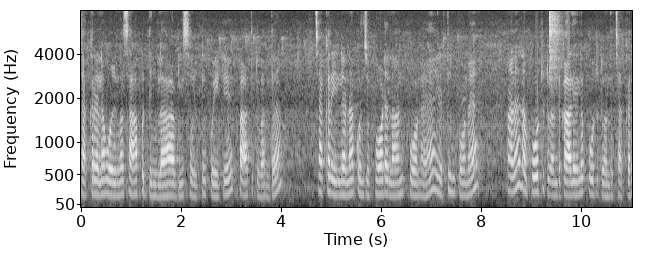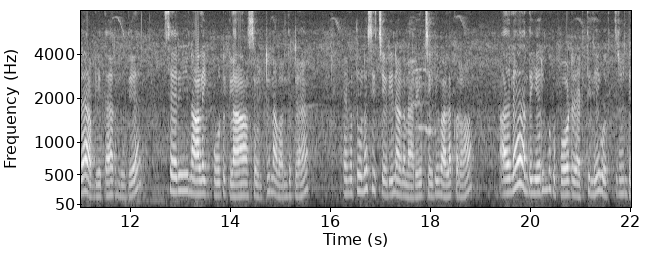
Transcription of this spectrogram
சர்க்கரைலாம் ஒழுங்காக சாப்பிட்டுங்களா அப்படின்னு சொல்லிட்டு போயிட்டு பார்த்துட்டு வந்தேன். சர்க்கரை இல்லைன்னா கொஞ்சம் போடலான்னு போனேன் எடுத்துன்னு போனேன். ஆனால் நான் போட்டுட்டு வந்தேன் காலையில் போட்டுட்டு வந்த சர்க்கரை அப்படியே தான் இருந்தது. சரி நாளைக்கு போட்டுக்கலாம் சொல்லிட்டு நான் வந்துட்டேன். எங்கள் துளசி செடி நாங்கள் நிறைய செடி வளர்க்குறோம். அதில் அந்த எறும்புக்கு போடுற இடத்துலையே ஒரு ரெண்டு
